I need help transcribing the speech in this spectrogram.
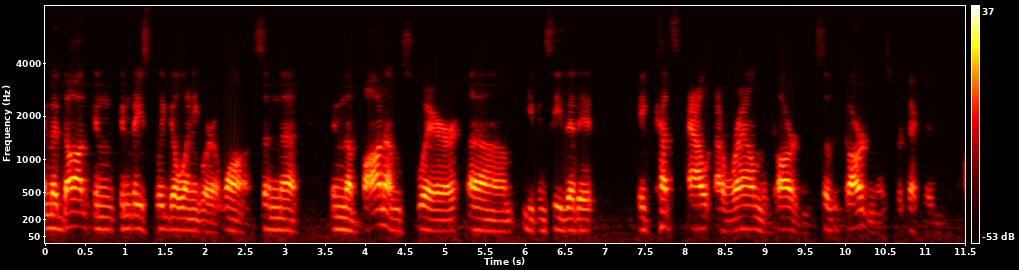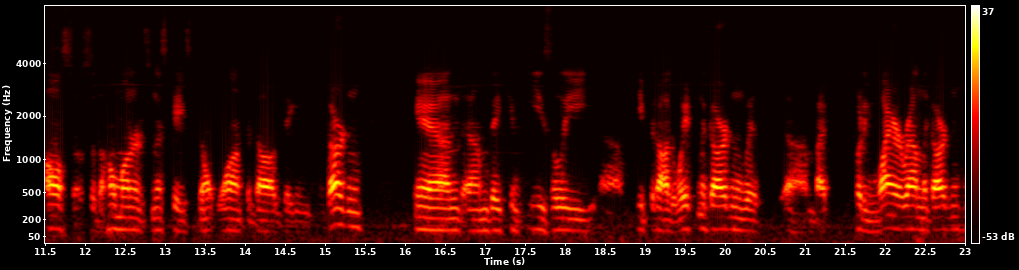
and the dog can can basically go anywhere it wants. And in the bottom square um, you can see that it it cuts out around the garden. So the garden is protected also. So the homeowners in this case don't want the dog digging the garden and um, they can easily uh, keep the dog away from the garden with um, by putting wire around the garden.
